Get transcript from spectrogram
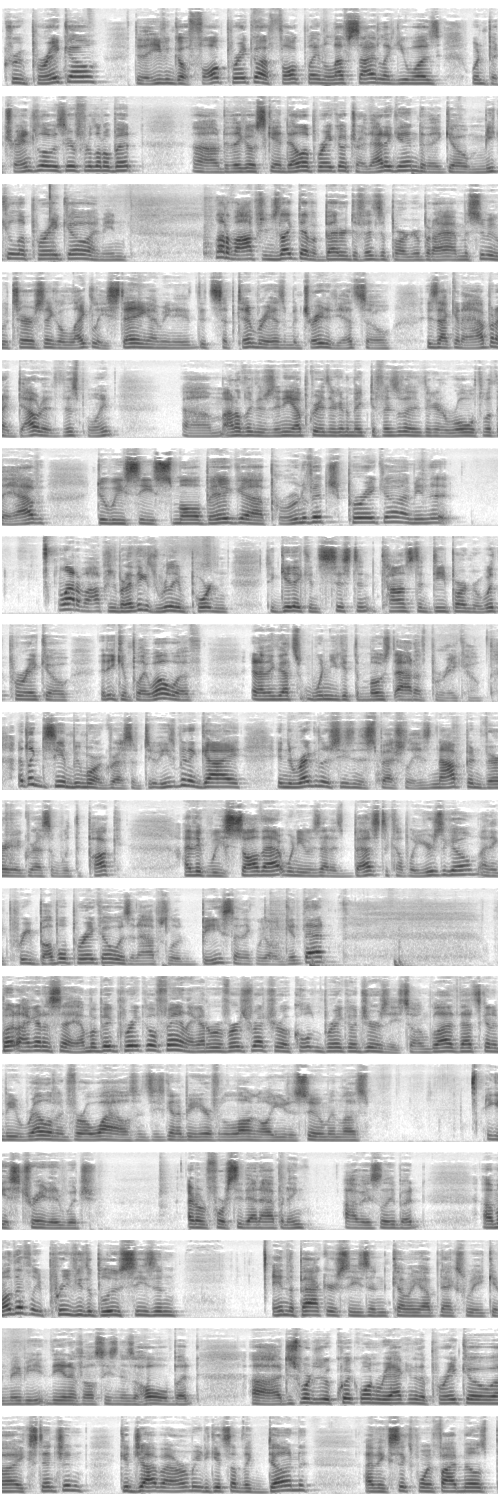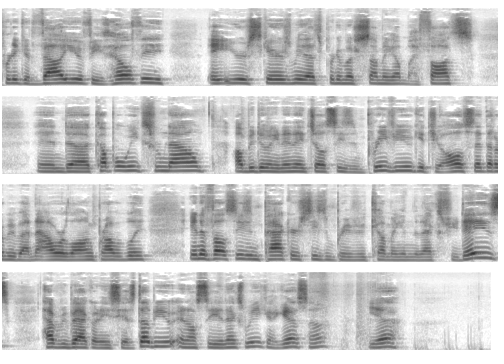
Krug Parayko? Do they even go Faulk Parayko? Have Faulk playing the left side like he was when Pietrangelo was here for a little bit? Uh, do they go Scandella Parayko? Try that again. Do they go Mikkola Parayko? I mean, a lot of options. You'd like to have a better defensive partner, but I, am assuming with Tarasenko likely staying. I mean, it, it's September. He hasn't been traded yet. So is that going to happen? I doubt it at this point. Um, I don't think there's any upgrade they're going to make defensively. I think they're going to roll with what they have. Do we see small, big uh, Perunovich Parayko? I mean, the, a lot of options, but I think it's really important to get a consistent, constant D partner with Parayko that he can play well with And I think that's when you get the most out of Parayko. I'd like to see him be more aggressive too. He's been a guy in the regular season, especially, has not been very aggressive with the puck. I think we saw that when he was at his best a couple years ago. I think pre bubble Parayko was an absolute beast. I think we all get that. But I gotta say, I'm a big Parayko fan. I got a reverse retro Colton Parayko jersey, so I'm glad that's going to be relevant for a while since he's going to be here for the long haul. You'd assume, unless he gets traded, which I don't foresee that happening, obviously. But um, I'll definitely preview the Blues season and the Packers season coming up next week, and maybe the NFL season as a whole. But I uh, just wanted to do a quick one reacting to the Parayko uh, extension. Good job by Army to get something done. I think 6.5 mil is pretty good value if he's healthy. Eight years scares me. That's pretty much summing up my thoughts. And uh, a couple weeks from now, I'll be doing an NHL season preview. Get you all set. That'll be about an hour long, probably. NFL season, Packers season preview coming in the next few days. Happy to be back on ECSW, and I'll see you next week, I guess, huh? Yeah.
